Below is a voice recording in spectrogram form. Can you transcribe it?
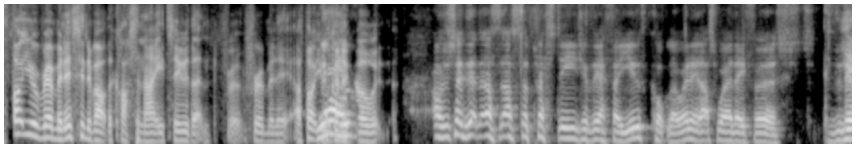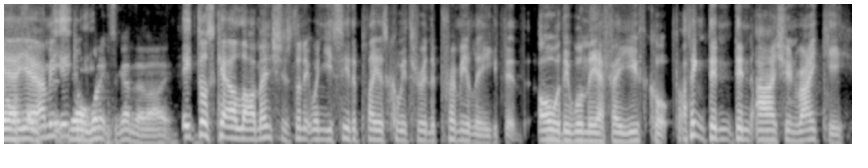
thought you were reminiscing about the class of '92 then for, for a minute. I thought you No, were going to go. With, I was just saying that that's, that's the prestige of the FA Youth Cup, though, isn't it? That's where they first. They Yeah, all, yeah, I mean, they it- all won it together. Like, it does get a lot of mentions, doesn't it? When you see the players coming through in the Premier League, that oh, they won the FA Youth Cup. I think didn't didn't Arjun Reiki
